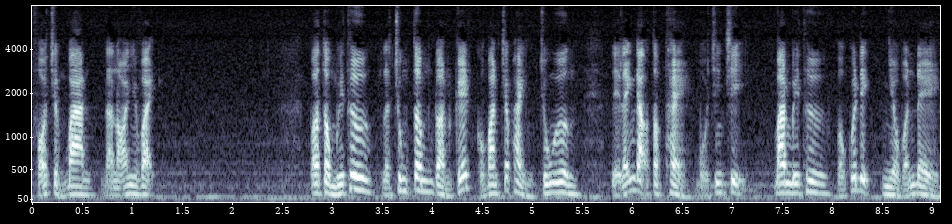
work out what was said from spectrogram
Phó trưởng ban đã nói như vậy. Và Tổng Bí thư là trung tâm đoàn kết của Ban chấp hành Trung ương để lãnh đạo tập thể Bộ Chính trị, Ban Bí thư và quyết định nhiều vấn đề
